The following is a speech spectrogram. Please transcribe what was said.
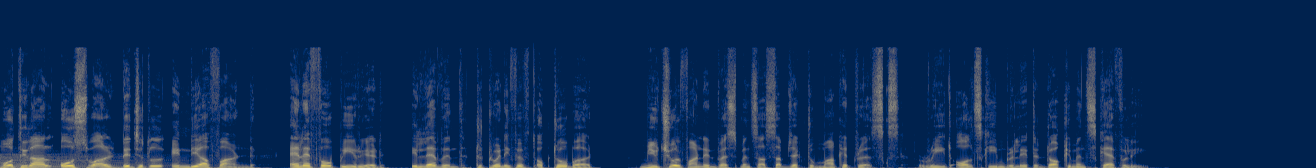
Motilal Oswal Digital India Fund, NFO period 11th to 25th October. Mutual fund investments are subject to market risks. Read all scheme related documents carefully.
